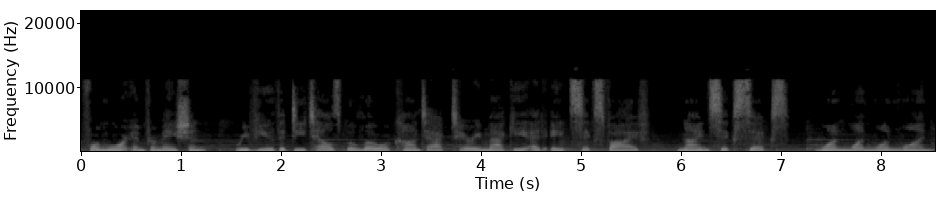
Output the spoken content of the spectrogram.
For more information, review the details below or contact Terry Mackey at 865 966 1111.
